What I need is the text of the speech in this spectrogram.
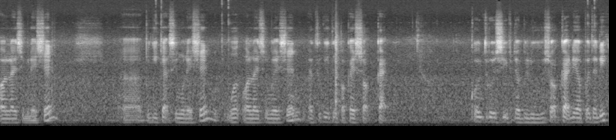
online simulation uh, pergi kat simulation work online simulation atau kita pakai shortcut. Control shift w. Shortcut dia apa tadi?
